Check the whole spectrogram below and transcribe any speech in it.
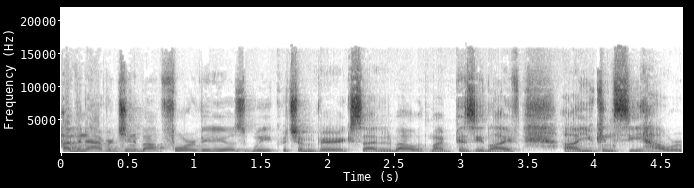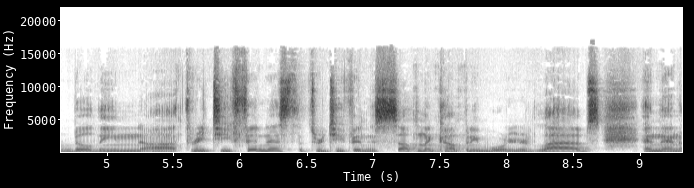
I've been averaging about four videos a week, which I'm very excited about with my busy life. Uh, you can see how we're building 3T uh, Fitness, the 3T Fitness supplement company, Warrior Labs, and then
